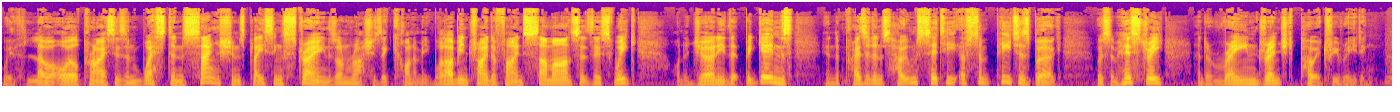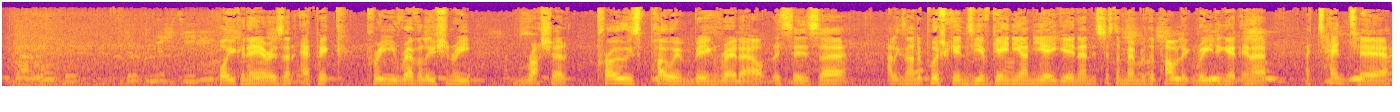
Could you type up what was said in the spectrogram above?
With lower oil prices and Western sanctions placing strains on Russia's economy. Well, I've been trying to find some answers this week on a journey that begins in the president's home city of St. Petersburg with some history and a rain drenched poetry reading. What you can hear is an epic pre revolutionary Russia prose poem being read out. This is. Uh, Alexander Pushkin's Yevgeny Onegin, and it's just a member of the public reading it in a, a tent here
